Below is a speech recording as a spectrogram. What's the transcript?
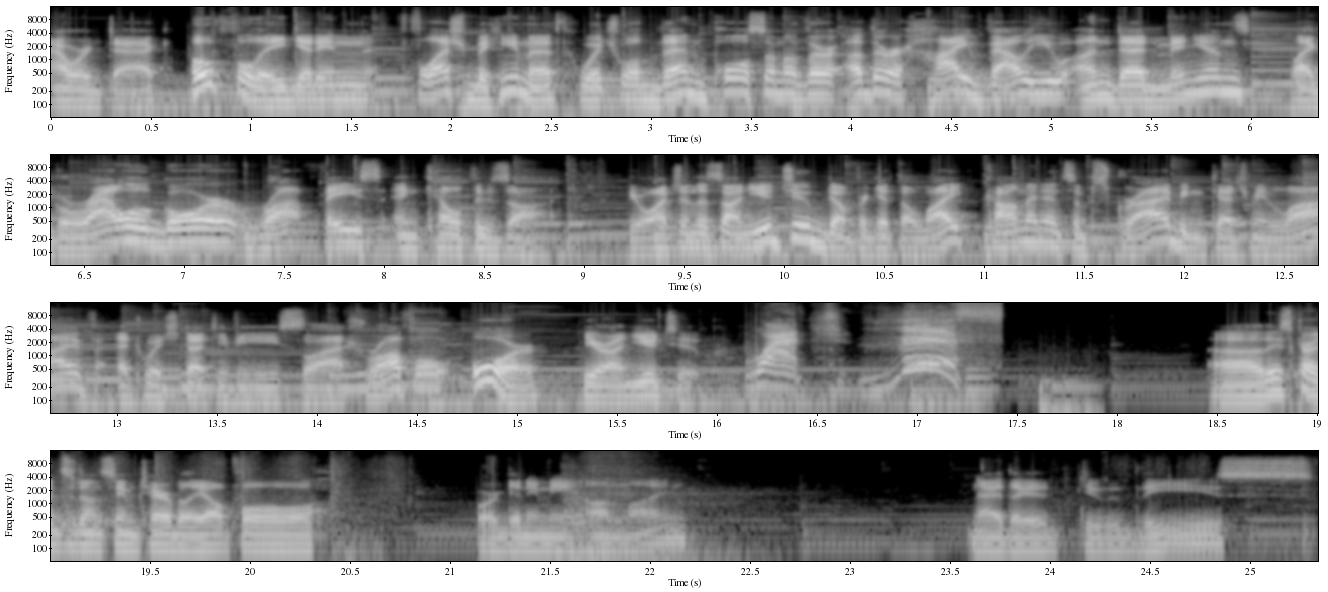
our deck, hopefully getting Flesh Behemoth, which will then pull some of our other high-value undead minions like Rattlegore, Rotface, and Kel'Thuzad. If you're watching this on YouTube, don't forget to like, comment, and subscribe. You can catch me live at twitch.tv slash Roffle or here on YouTube. Watch this! Uh, these cards don't seem terribly helpful for getting me online. Neither do these.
